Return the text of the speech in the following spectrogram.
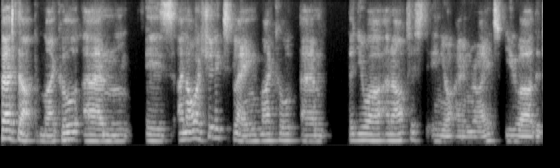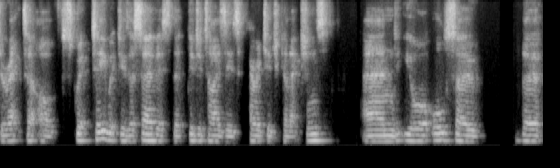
first up, Michael, um, is, I know I should explain, Michael, um, that you are an artist in your own right. You are the director of Scripti, which is a service that digitizes heritage collections. And you're also the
